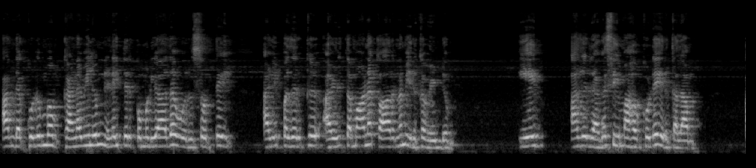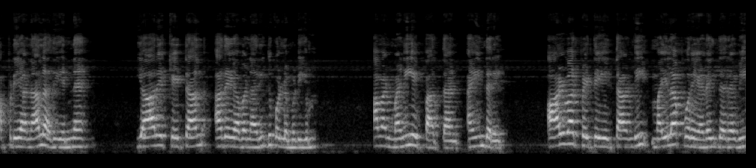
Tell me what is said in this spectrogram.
அந்த குடும்பம் கனவிலும் நினைத்திருக்க முடியாத ஒரு சொத்தை அளிப்பதற்கு அழுத்தமான காரணம் இருக்க வேண்டும். ஏன்? அது ரகசியமாக கூட இருக்கலாம். அப்படியானால் அது என்ன? யாரை கேட்டால் அதை அவன் அறிந்து கொள்ள முடியும். அவன் மணியை பார்த்தான். ஐந்தரை. ஆழ்வார்பேட்டையை தாண்டி மயிலாப்பூரை அடைந்த ரவி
